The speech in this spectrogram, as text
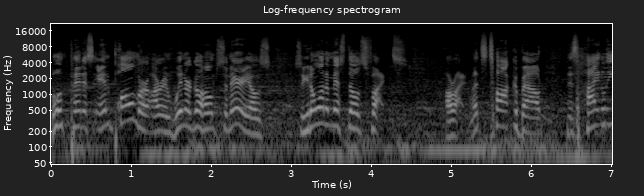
Both Pettis and Palmer are in win or go home scenarios, so you don't want to miss those fights. All right, let's talk about this highly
